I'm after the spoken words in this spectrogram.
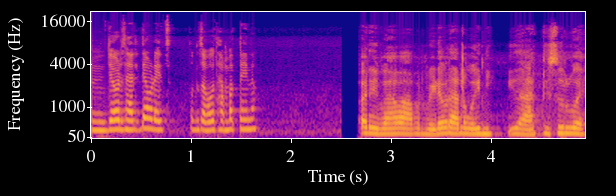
हं, जेवढे झाले तेवढेच. तुमचा भाऊ थांबत नाही ना? अरे वा वा आपण वेळेवर आलो वहिनी. इथं आरती सुरू आहे.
